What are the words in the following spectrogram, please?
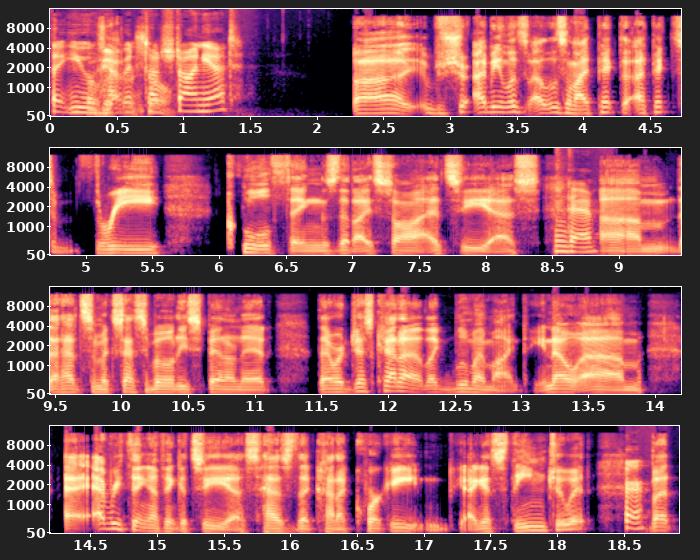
that you Yeah, haven't for sure. touched on yet. Uh, sure. I mean, let's uh, listen. I picked. I picked some three cool things that I saw at CES. Okay. um, that had some accessibility spin on it that were just kind of like blew my mind. You know, um, everything I think at CES has the kind of quirky, I guess, theme to it. Sure. But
